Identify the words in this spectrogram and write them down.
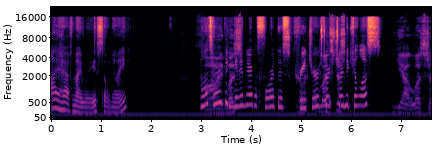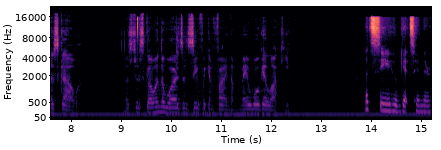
I have my ways, don't I? Now let's hurry up and get in there before this creature let's starts trying to kill us. Yeah, let's just go. Let's just go in the woods and see if we can find them. Maybe we'll get lucky. Let's see who gets in there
